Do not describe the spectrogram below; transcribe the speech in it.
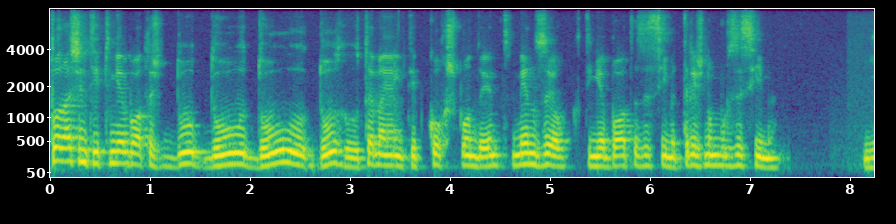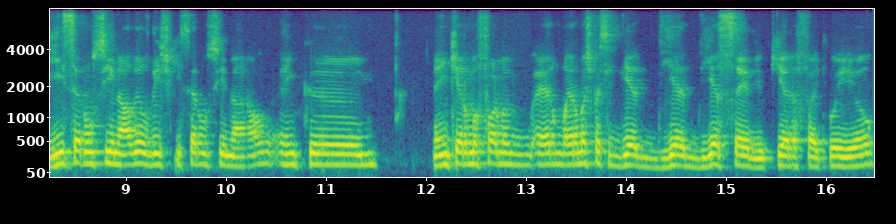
toda a gente tipo, tinha botas do, do, do, do, do tamanho tipo, correspondente, menos ele, que tinha botas acima, três números acima. E isso era um sinal, ele diz que isso era um sinal em que, em que era uma forma, era uma, era uma espécie de, de, de assédio que era feito a ele,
